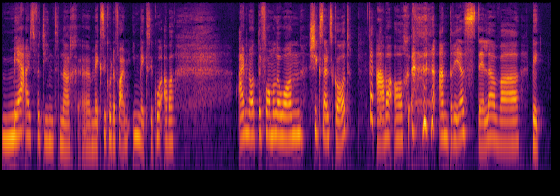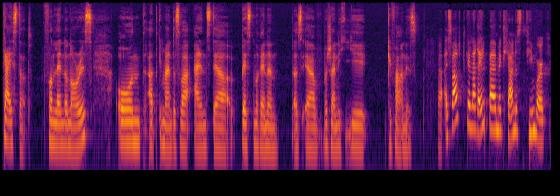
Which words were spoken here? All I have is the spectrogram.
mehr als verdient nach äh, Mexiko oder vor allem in Mexiko, aber I'm not the Formula One Schicksalsgott. aber auch Andreas Stella war begeistert von Lando Norris und hat gemeint, das war eins der besten Rennen, das er wahrscheinlich je gefahren ist. Ja, es war auch generell bei McLaren das Teamwork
